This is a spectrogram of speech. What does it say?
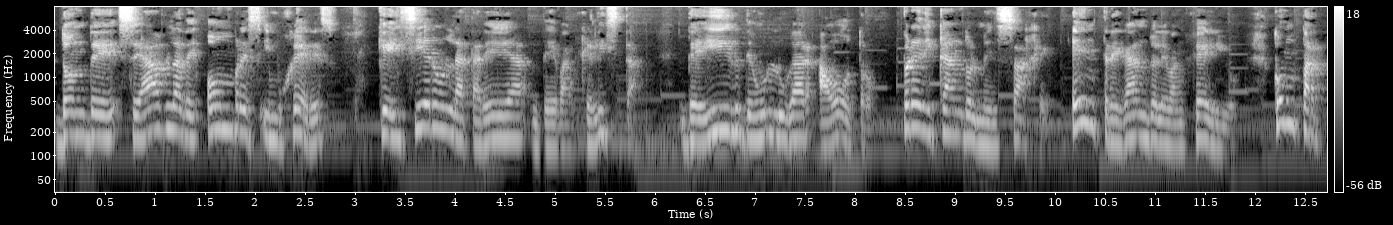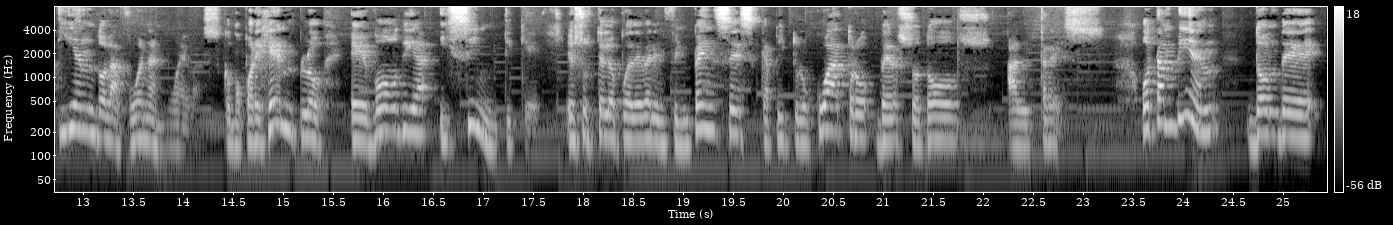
donde se habla de hombres y mujeres que hicieron la tarea de evangelista, de ir de un lugar a otro, predicando el mensaje, entregando el Evangelio, compartiendo las buenas nuevas, como por ejemplo Evodia y Sintique. Eso usted lo puede ver en Filipenses capítulo 4, verso 2 al 3. O también donde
